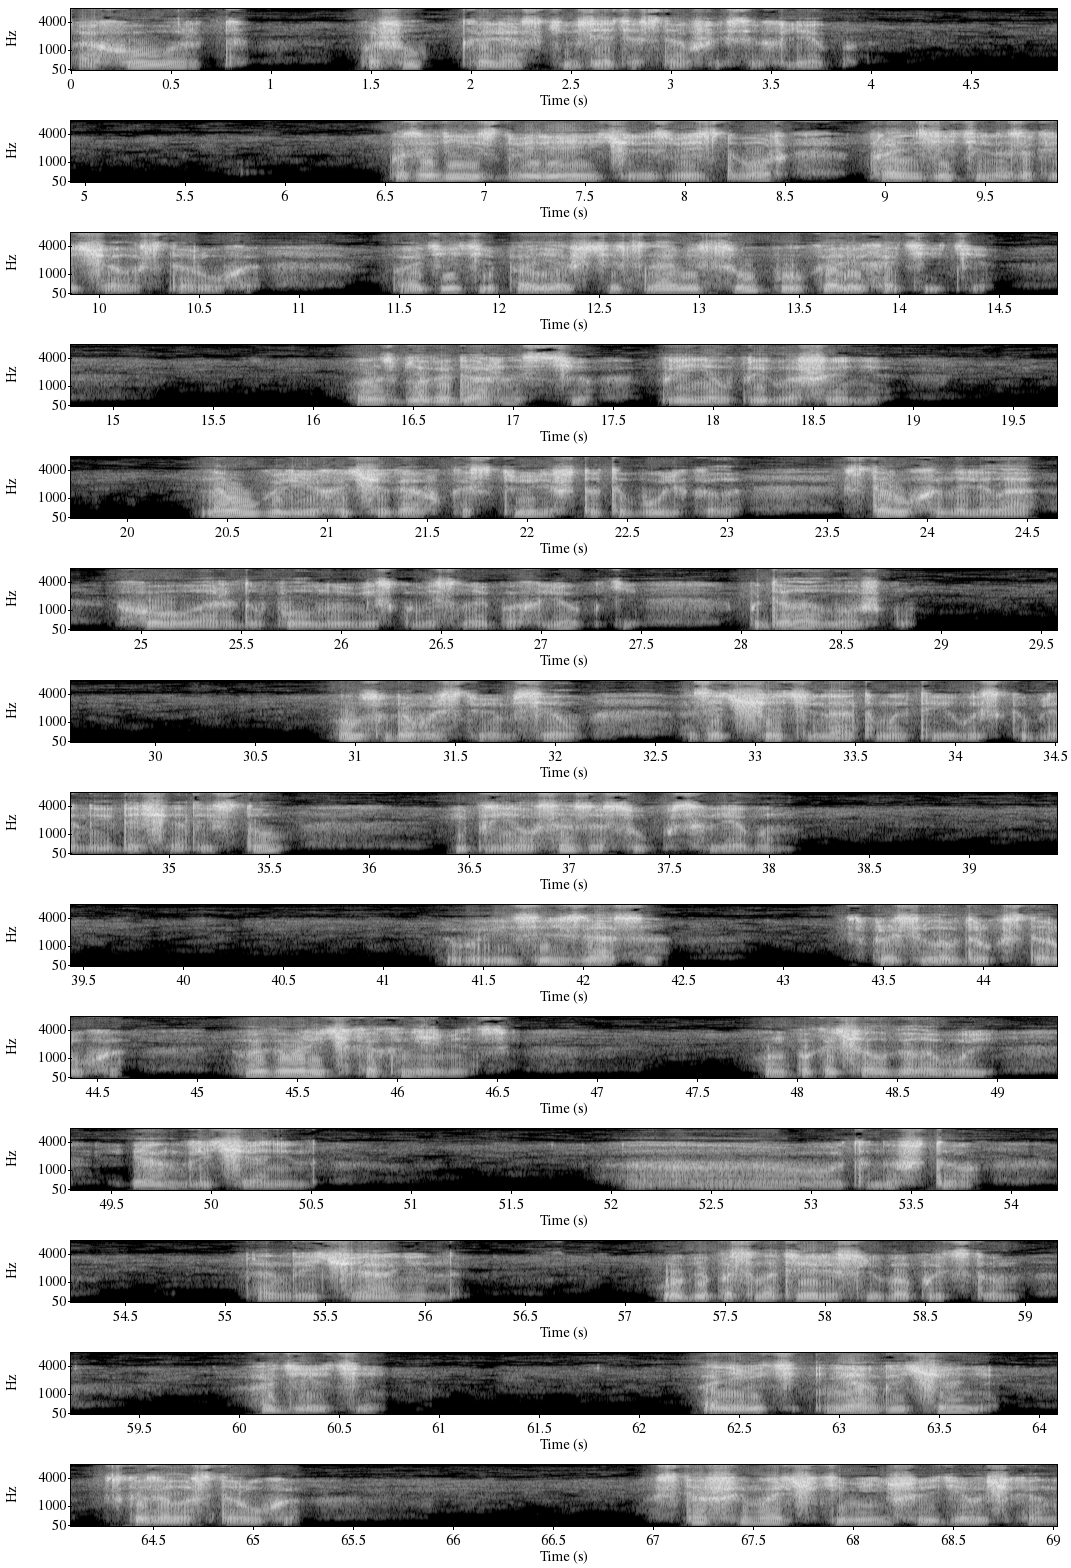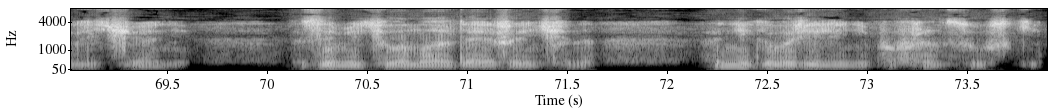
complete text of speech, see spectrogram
а Ховард пошел к коляске взять оставшийся хлеб. Позади из дверей через весь двор пронзительно закричала старуха. Хотите, поешьте с нами супу, коли хотите. Он с благодарностью принял приглашение. На угольях очага в кастрюле что-то булькало. Старуха налила Ховарду полную миску мясной похлебки, подала ложку. Он с удовольствием сел за тщательно отмытый и выскобленный дощатый стол и принялся за суп с хлебом. «Вы из Эльзаса?» — спросила вдруг старуха. «Вы говорите, как немец». Он покачал головой. «Я англичанин». «А, вот оно что. Англичанин?» Обе посмотрели с любопытством. «А дети?» «Они ведь не англичане», — сказала старуха. «Старший мальчик и меньшая девочка англичане» заметила молодая женщина. Они говорили не по-французски.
